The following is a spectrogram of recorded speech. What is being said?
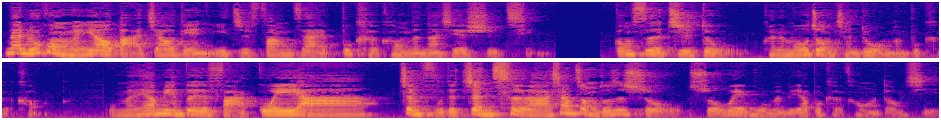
那如果我们要把焦点一直放在不可控的那些事情，公司的制度可能某种程度我们不可控，我们要面对的法规啊、政府的政策啊，像这种都是所所谓我们比较不可控的东西。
